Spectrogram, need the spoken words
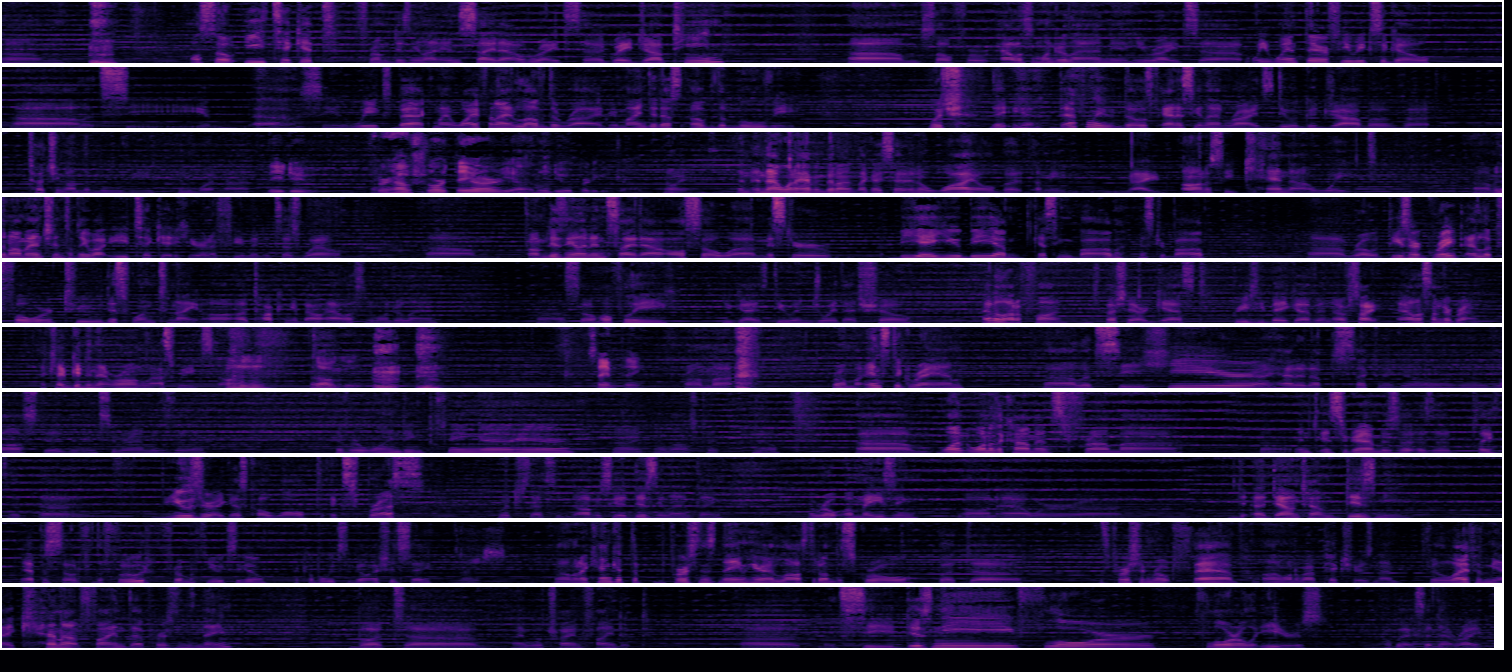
Um, also, e-ticket from Disneyland Inside Out writes, uh, "Great job, team." Um, so for Alice in Wonderland, and he writes, uh, "We went there a few weeks ago. Uh, let's see, uh, let's see, weeks back. My wife and I loved the ride. Reminded us of the movie, which they, yeah, definitely those Fantasyland rides do a good job of uh, touching on the movie and whatnot. They do. For how short they are, yeah, they Mhm. do a pretty good job. Oh yeah, and, and that one I haven't been on, like I said, in a while. But I mean, I honestly cannot wait. Um, and then I'll mention something about e-ticket here in a few minutes as well. Um, from Disneyland Inside Out, also uh, Mr. BAUB, I'm guessing Bob, Mr. Bob, uh, wrote, "These are great. I look forward to this one tonight, uh, uh, talking about Alice in Wonderland. Uh, so hopefully you guys do enjoy that show. I had a lot of fun, especially our guest, Breezy Bake Oven. Oh, sorry, Alice Underground. I kept getting that wrong last week. So it's all Um, good. Same thing. from uh, from uh, Instagram. Uh, let's see here. I had it up a second ago. I lost it. Instagram is the ever winding thing uh, here. All right, I lost it. No. Um, one one of the comments from uh, uh, Instagram is a, is a place that, uh, user I guess called Walt Express, which that's obviously a Disneyland thing. I wrote amazing on our uh, D- uh, downtown Disney episode for the food from a few weeks ago, a couple weeks ago, I should say. Nice. Um, and I can't get the, the person's name here. I lost it on the scroll, but uh, this person wrote Fab on one of our pictures, and I, for the life of me, I cannot find that person's name. But uh, I will try and find it. Uh, let's see, Disney floor floral ears. Hopefully, I said that right.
